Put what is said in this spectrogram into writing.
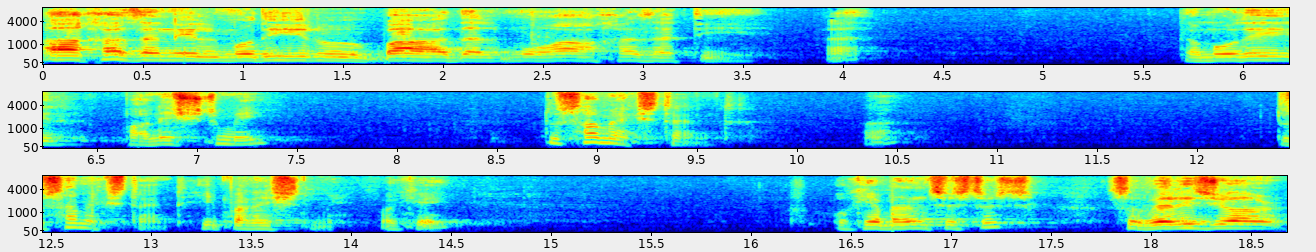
آخذني المدير بعد المؤاخذة Huh? The mudir punished me to some extent. Huh? To some extent, he punished me. Okay? Okay, brothers and sisters? So, where is your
